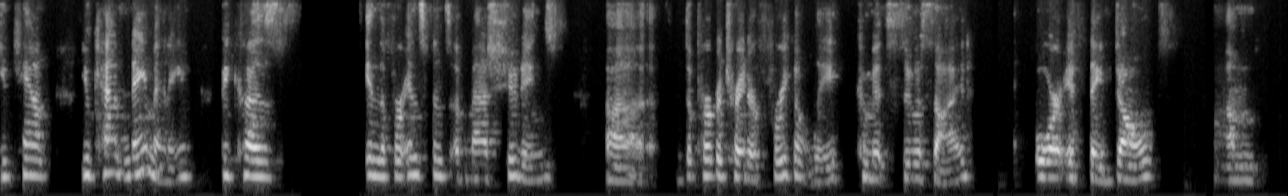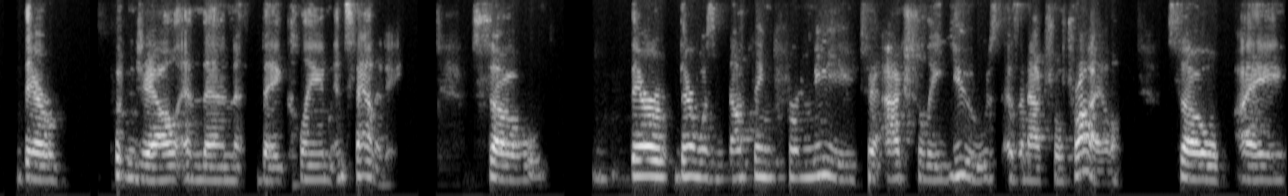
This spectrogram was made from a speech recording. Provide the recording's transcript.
you can't you can't name any because in the for instance of mass shootings, uh, the perpetrator frequently commits suicide, or if they don't, um, they're put in jail and then they claim insanity. So there, there was nothing for me to actually use as an actual trial. So I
